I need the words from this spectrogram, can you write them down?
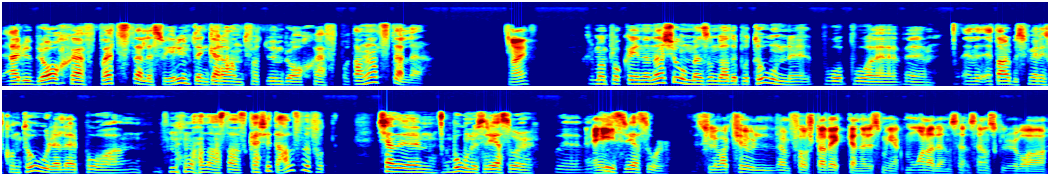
är du bra chef på ett ställe så är du inte en garant för att du är en bra chef på ett annat ställe. Nej. Skulle man plocka in den där tjommen som du hade på Torn eh, på, på eh, ett arbetsförmedlingskontor eller på någon annanstans kanske inte alls hade fått bonusresor, prisresor. det skulle vara kul den första veckan eller smekmånaden, sen, sen skulle det vara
